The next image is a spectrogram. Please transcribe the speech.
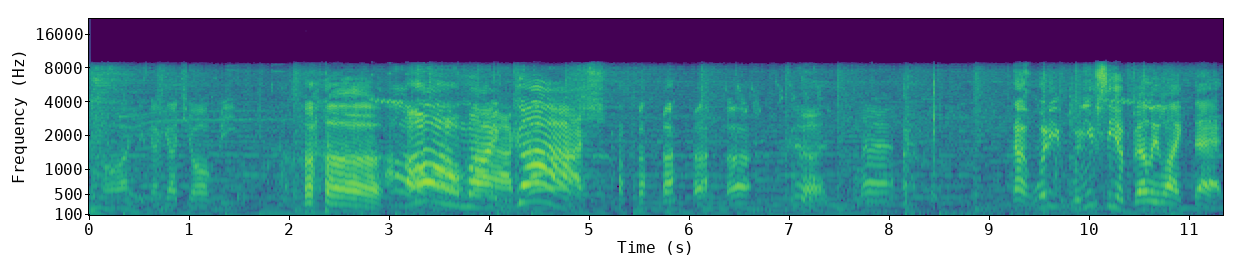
Oh, I think I got you all beat. Oh, my oh my gosh! Good. Nah. Now, what do you when you see a belly like that?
